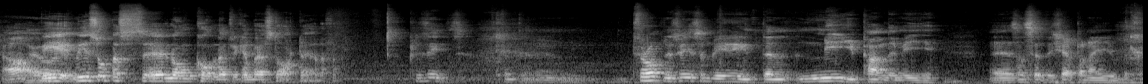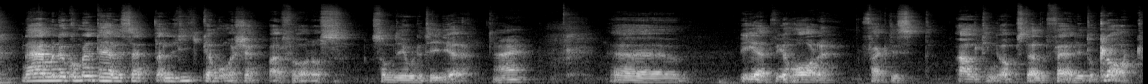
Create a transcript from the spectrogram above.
Ja, Vi, vi är så pass eh, långt komna att vi kan börja starta i alla fall. Precis. Förhoppningsvis så blir det inte en ny pandemi eh, som sätter käpparna i hjulet. Nej, men nu kommer det inte heller sätta lika många käppar för oss som det gjorde tidigare. Nej. Eh, I att vi har faktiskt allting uppställt färdigt och klart.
